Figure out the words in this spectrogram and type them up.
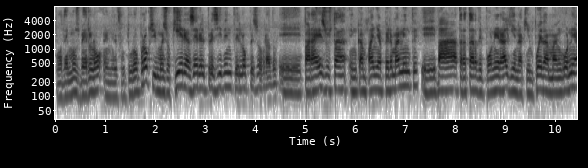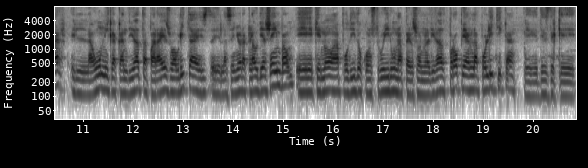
podemos verlo en el futuro próximo. Eso quiere hacer el presidente López Obrador. Eh, para eso está en campaña permanente. Eh, va a tratar de poner a alguien a quien pueda mangonear. la única candidata para eso ahorita es eh, la señora Claudia Sheinbaum, que no ha podido construir una personalidad propia en la política desde que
